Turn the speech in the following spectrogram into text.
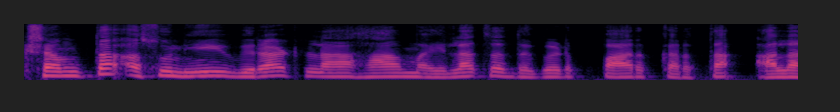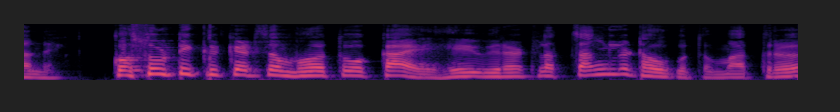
क्षमता असूनही विराटला हा मैलाचा दगड पार करता आला नाही. कसोटी क्रिकेटचं महत्त्व काय हे विराटला चांगलं ठाऊक होतं. मात्र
